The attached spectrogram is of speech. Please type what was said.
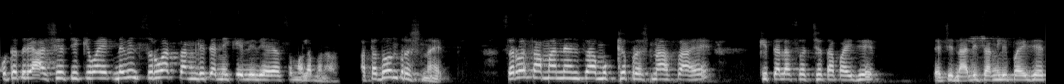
कुठंतरी आशेची किंवा एक नवीन सुरुवात चांगली त्यांनी केलेली आहे असं मला म्हणावं आता दोन प्रश्न आहेत. सर्वसामान्यांचा मुख्य प्रश्न असा आहे की त्याला स्वच्छता पाहिजे त्याची नाली चांगली पाहिजेत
